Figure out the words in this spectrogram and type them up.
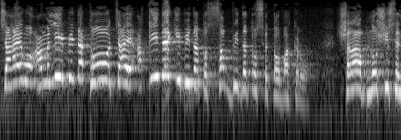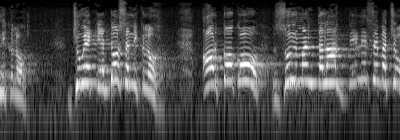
चाहे वो अमली बिदत हो, चाहे अकीदे की बिदत हो, सब बिदतों से तोबा करो। शराब नोशी से निकलो, जुए के अड्डों से निकलो, औरतों को जुल्मन तलाक देने से बचो।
